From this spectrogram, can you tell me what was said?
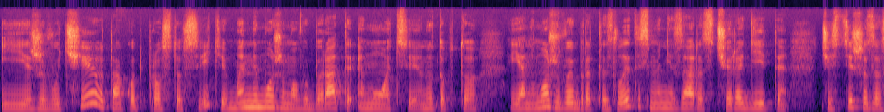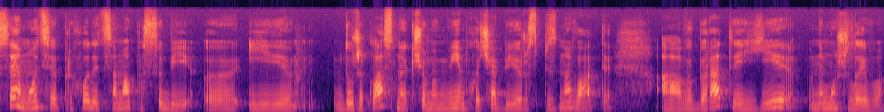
І живучи так, от просто в світі, ми не можемо вибирати емоції. Ну тобто я не можу вибрати, злитись мені зараз чи радіти. Частіше за все, емоція приходить сама по собі. Е, і дуже класно, якщо ми вміємо хоча б її розпізнавати а вибирати її неможливо.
